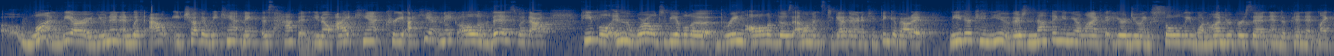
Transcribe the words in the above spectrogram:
Uh, one we are a unit and without each other we can't make this happen. You know i can't create i can't make all of this without people in the world to be able to bring all of those elements together. And if you think about it neither can you. There's nothing in your life that you're doing solely 100% independent. Like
